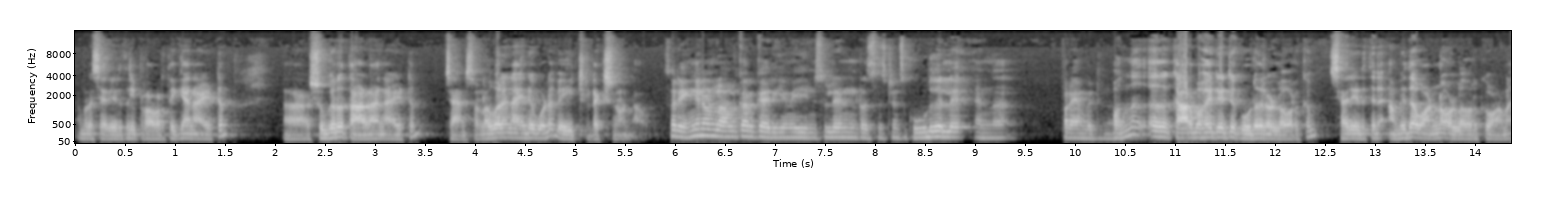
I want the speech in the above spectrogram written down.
നമ്മുടെ ശരീരത്തിൽ പ്രവർത്തിക്കാനായിട്ടും ഷുഗർ താഴാനായിട്ടും ചാൻസ് ഉണ്ട് അതുപോലെ തന്നെ അതിന്റെ കൂടെ വെയിറ്റ് റിഡക്ഷൻ ഉണ്ടാവും. സർ എങ്ങനെയുള്ള ആൾക്കാർക്കായിരിക്കും ഈ ഇൻസുലിൻ റെസിസ്റ്റൻസ് കൂടുതൽ എന്ന് പറയാൻ പറ്റുന്നത്? ഒന്ന് കാർബോഹൈഡ്രേറ്റ് കൂടുതലുള്ളവർക്കും ശരീരത്തിന് അമിത വണ്ണം ഉള്ളവർക്കുമാണ്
